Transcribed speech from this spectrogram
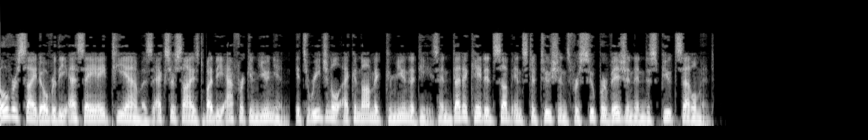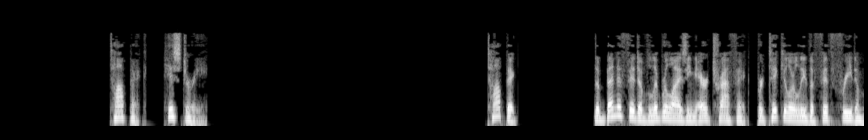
Oversight over the SAATM is exercised by the African Union, its regional economic communities and dedicated sub-institutions for supervision and dispute settlement. History The benefit of liberalizing air traffic, particularly the Fifth Freedom,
